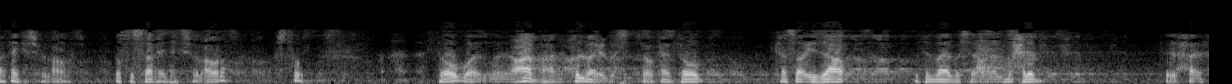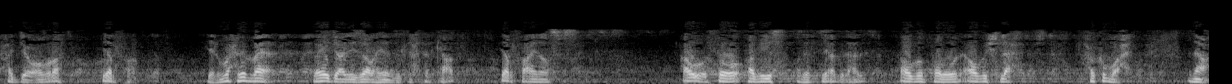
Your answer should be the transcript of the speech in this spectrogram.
ما تنكشف العورة. نص الساق تنكشف العورة. مستور الثوب عام هذا. كل ما يلبس. سواء كان ثوب كإزار مثل ما يلبس المحرم في الحج أو عمرة يرفع. يعني المحرم ما ما يجعل إزاره ينزل تحت الكعب يرفع إلى نصف أو ثوب قميص مثل الثياب أو بنطلون أو مشلح حكم واحد. نعم.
